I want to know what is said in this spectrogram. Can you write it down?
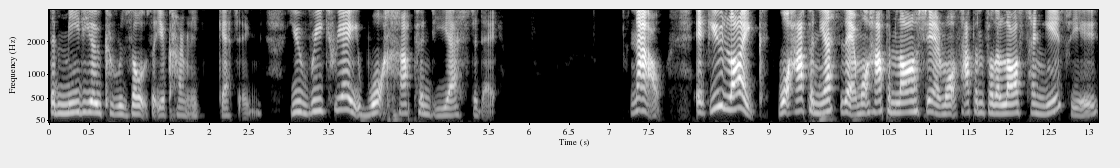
the mediocre results that you're currently getting. You recreate what happened yesterday. Now, if you like what happened yesterday and what happened last year and what's happened for the last 10 years for you,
